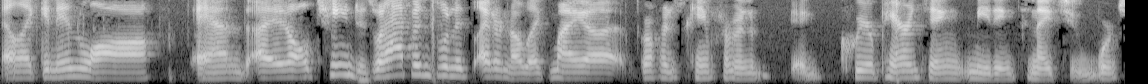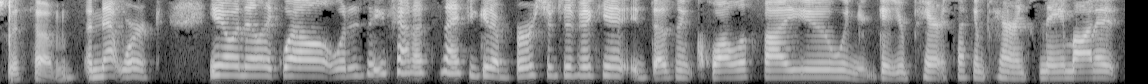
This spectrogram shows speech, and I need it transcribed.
and like an in law, and uh, it all changes? What happens when it's I don't know? Like my uh, girlfriend just came from a queer parenting meeting tonight. She works with um, a network, you know, and they're like, "Well, what is it you found out tonight? If you get a birth certificate, it doesn't qualify you when you get your parent, second parent's name on it.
